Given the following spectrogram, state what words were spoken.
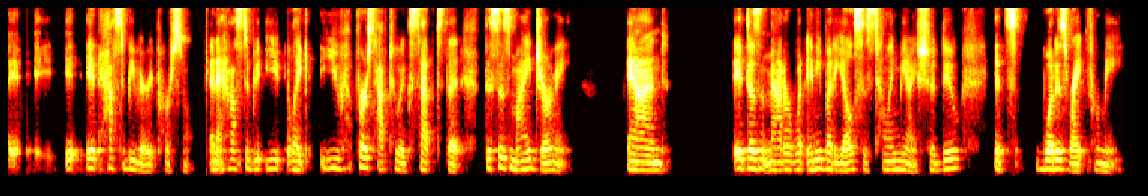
it, it, it has to be very personal. And it has to be you, like you first have to accept that this is my journey. And it doesn't matter what anybody else is telling me i should do it's what is right for me.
